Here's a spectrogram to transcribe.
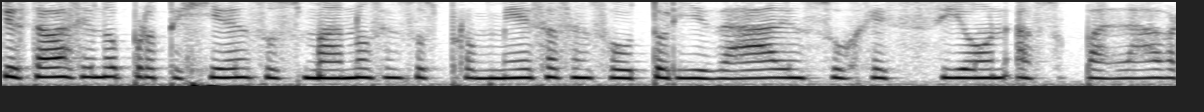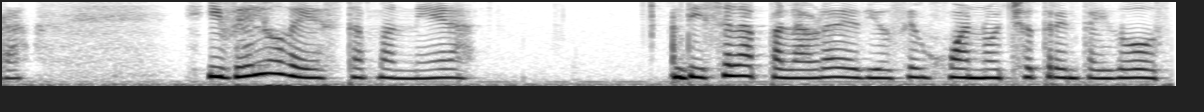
Yo estaba siendo protegida en sus manos, en sus promesas, en su autoridad, en su gestión a su palabra. Y velo de esta manera. Dice la palabra de Dios en Juan 8:32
